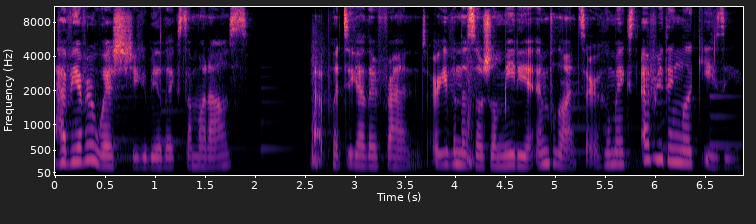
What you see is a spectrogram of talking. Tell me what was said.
Have you ever wished you could be like someone else? That put together friend, or even the social media influencer who makes everything look easy.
